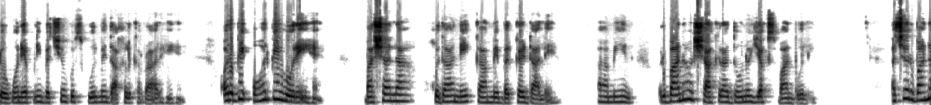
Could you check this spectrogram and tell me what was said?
لوگوں نے اپنی بچیوں کو اسکول میں داخل کروا رہے ہیں۔ اور ابھی اور بھی ہو رہی ہیں۔ ماشاء اللہ خدا نیک کام میں برکت ڈالے۔ آمین۔ ربانہ اور شاکرہ دونوں یکسبان بولی اچھا ربانہ،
